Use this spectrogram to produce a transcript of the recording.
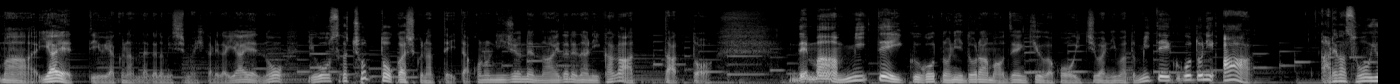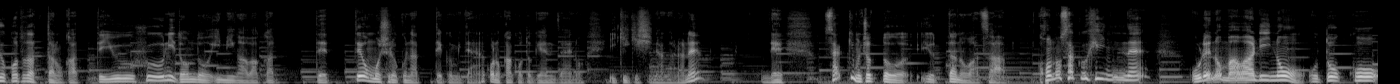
まあ八重っていう役なんだけど三島ひかりが八重の様子がちょっとおかしくなっていたこの20年の間で何かがあったと。でまあ見ていくごとにドラマを全9話こう1話2話と見ていくごとにあああれはそういうことだったのかっていう風にどんどん意味が分かってって面白くなっていくみたいなこの過去と現在の行き来しながらね。でさっきもちょっと言ったのはさこの作品ね俺の周りの男、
